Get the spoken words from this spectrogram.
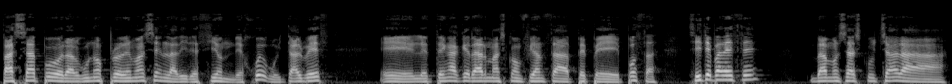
pasa por algunos problemas en la dirección de juego y tal vez eh, le tenga que dar más confianza a Pepe Poza. Si te parece, vamos a escuchar a,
